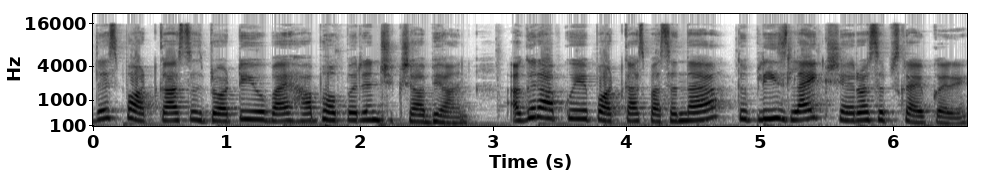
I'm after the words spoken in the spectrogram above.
this podcast is brought you by Hubhopper शिक्षा अभियान अगर आपको ये पॉडकास्ट पसंद आया तो प्लीज़ लाइक शेयर और सब्सक्राइब करें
